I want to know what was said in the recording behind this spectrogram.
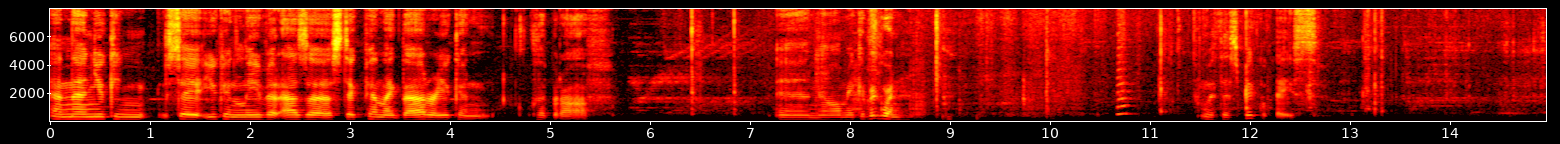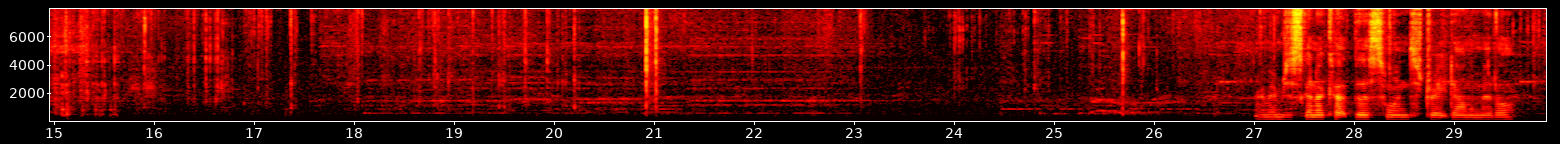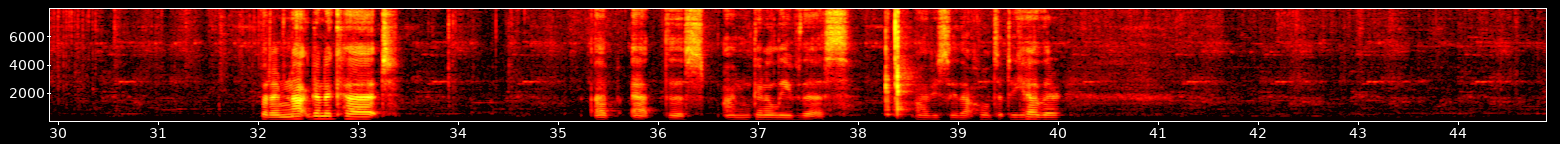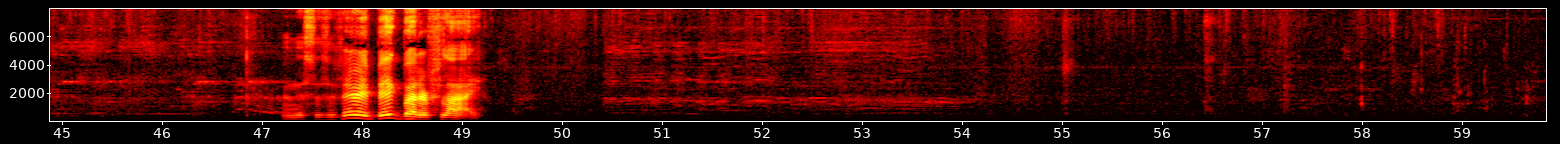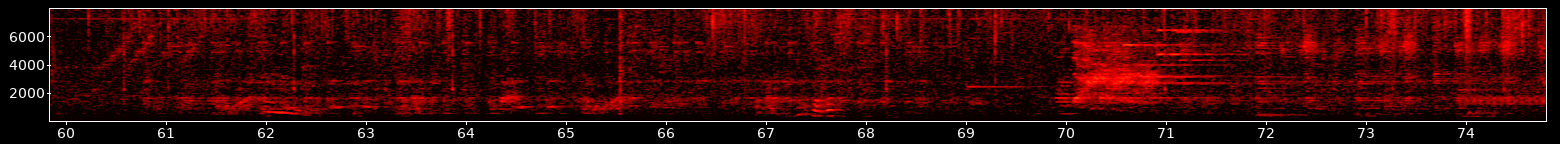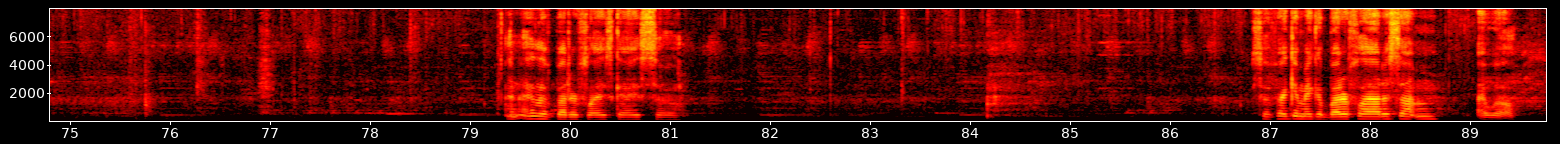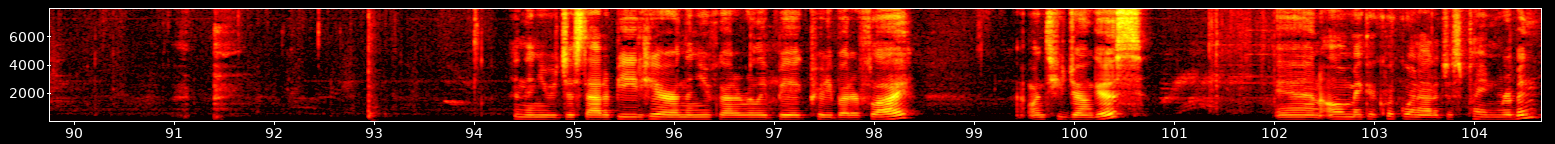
And then you can say you can leave it as a stick pin like that or you can clip it off. And now I'll make a big one with this big lace and I'm just going to cut this one straight down the middle but I'm not going to cut up at this. I'm going to leave this. Obviously that holds it together. And this is a very big butterfly. I love butterflies, guys, so... So if I can make a butterfly out of something, I will. And then you would just add a bead here, and then you've got a really big, pretty butterfly. That one's Hujongus. And I'll make a quick one out of just plain ribbon.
